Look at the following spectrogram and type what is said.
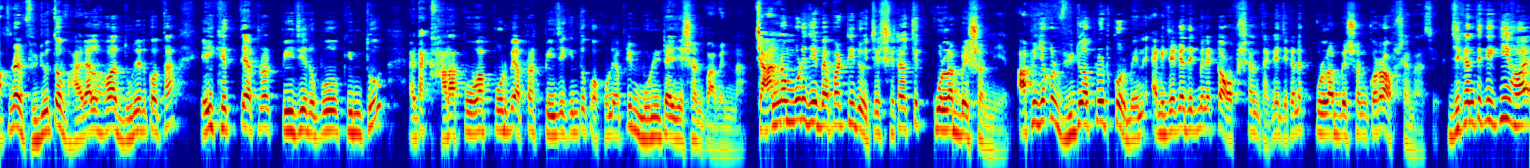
আপনার ভিডিও তো ভাইরাল হওয়া দূরের কথা, এই ক্ষেত্রে আপনার পেজের উপরও কিন্তু একটা খারাপ প্রভাব পড়বে, আপনার পেজে কিন্তু কখনোই আপনি মনিটাইজেশন পাবেন না। চার নম্বরে যে ব্যাপারটি রয়েছে, সেটা হচ্ছে কোলাবরেশন নিয়ে। আপনি যখন ভিডিও আপলোড করবেন, এক জায়গায় দেখবেন একটা অপশন থাকে, যেখানে কোলাবরেশন করার অপশন আছে। যেখান থেকে কি হয়,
